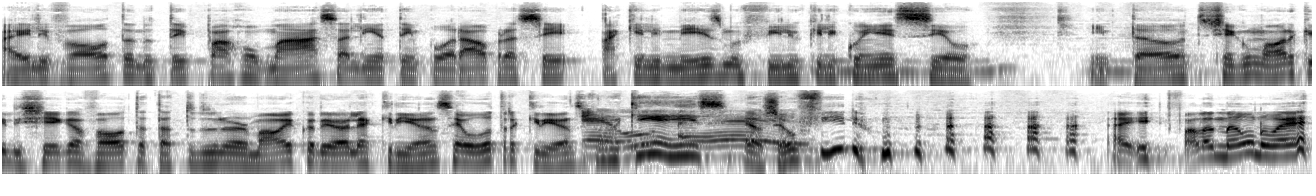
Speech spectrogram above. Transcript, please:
Aí ele volta no tempo pra arrumar essa linha temporal pra ser aquele mesmo filho que ele conheceu. Então, chega uma hora que ele chega, volta, tá tudo normal, e quando ele olha a criança, é outra criança. É Fala, o- quem é esse? É... é. o seu filho. Aí ele fala, não, não é.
